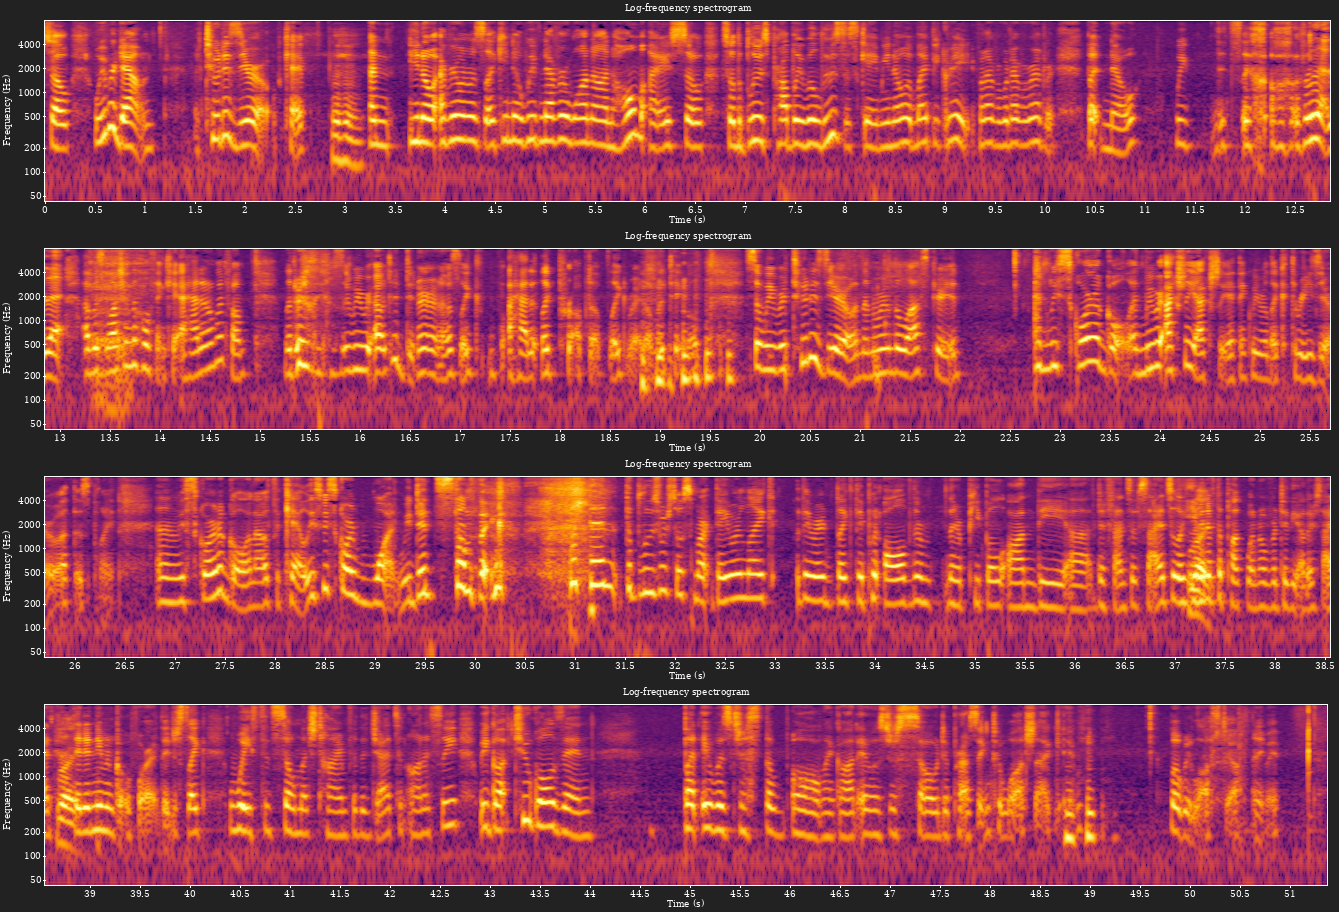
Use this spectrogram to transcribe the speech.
so we were down two to zero. Okay, hmm and you know everyone was like, you know, we've never won on home ice, so so the Blues probably will lose this game. You know, it might be great, whatever, whatever, whatever. But no, we it's like blah. I was watching the whole thing. Okay, I had it on my phone. Literally, we were out to dinner, and I was like, I had it like propped up like right on the table. so we were two to zero, and then we're in the last period. And we score a goal, and we were actually, actually, I think we were like 3 0 at this point. And then we scored a goal, and I was like, okay, at least we scored one. We did something. but then the Blues were so smart. They were like, they were like, they put all of their their people on the uh, defensive side. So like, even Right. if the puck went over to the other side, Right. they didn't even go for it. They just like wasted so much time for the Jets. And honestly, we got two goals in, but it was just the oh my god, it was just so depressing to watch that game. but we lost, yeah. Anyway.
